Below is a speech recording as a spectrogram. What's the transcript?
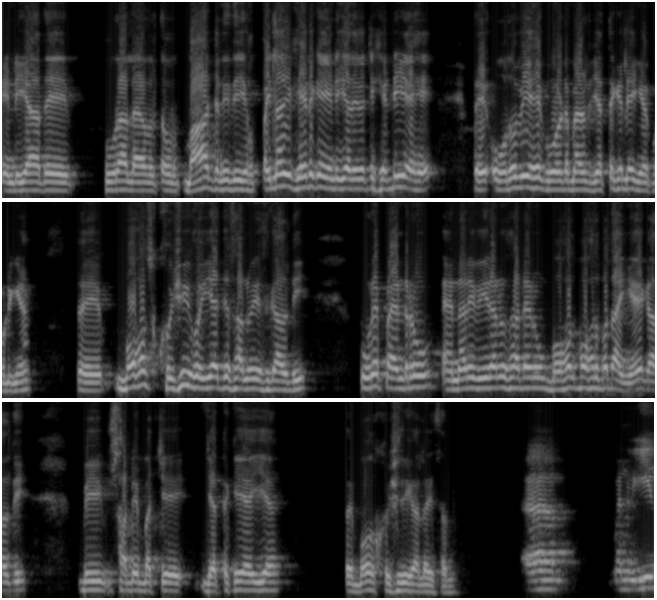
ਇੰਡੀਆ ਦੇ ਪੂਰਾ ਲੈਵਲ ਤੋਂ ਬਾਹਰ ਜਣੀ ਦੀ, ਪਹਿਲਾਂ ਵੀ ਖੇਡ ਕੇ ਇੰਡੀਆ ਦੇ ਵਿੱਚ ਖੇਡੀ ਇਹ, ਤੇ ਉਦੋਂ ਵੀ ਇਹ 골ਡ ਮੈਡਲ ਜਿੱਤ ਕੇ ਲਈਆਂ ਕੁੜੀਆਂ। ਤੇ ਬਹੁਤ ਖੁਸ਼ੀ ਹੋਈ ਅੱਜ ਸਾਨੂੰ ਇਸ ਗੱਲ ਦੀ। ਪੂਰੇ ਪਿੰਡ ਨੂੰ ਐਨਆਰਏ ਵੀਰਾਂ ਨੂੰ, ਸਾਡੇ ਨੂੰ ਬਹੁਤ ਬਹੁਤ ਵਧਾਈਆਂ ਇਹ ਗੱਲ ਦੀ। ਵੀ ਸਾਡੇ ਬੱਚੇ ਜਿੱਤ ਕੇ ਆਈ ਹੈ ਤੇ ਬਹੁਤ ਖੁਸ਼ੀ ਦੀ ਗੱਲ ਹੈ ਜੀ ਸਾਨੂੰ। ਅਹ ਮਨਵੀਰ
